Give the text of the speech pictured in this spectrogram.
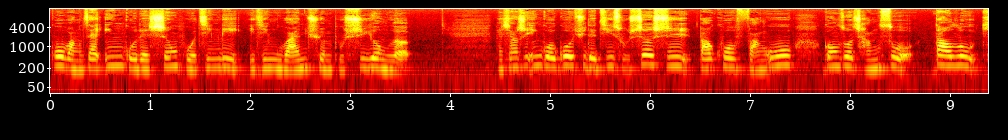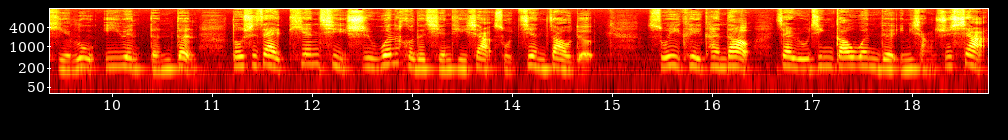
过往在英国的生活经历已经完全不适用了。那像是英国过去的基础设施，包括房屋、工作场所、道路、铁路、医院等等，都是在天气是温和的前提下所建造的。所以可以看到，在如今高温的影响之下，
